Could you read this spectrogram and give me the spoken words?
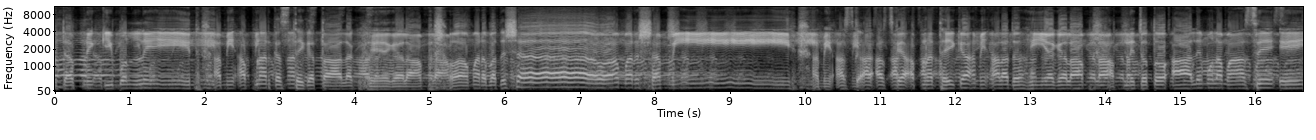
এটা আপনি কি বললেন? আমি আপনার কাছ থেকে তালাক হয়ে গেলাম। ও আমার বাদশাহ, ও আমার স্বামী, আমি আজকে আজকে আপনার থেকে আমি আলাদা হইয়া গেলাম। আপনি যত আলে মোলামা আছে, এই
